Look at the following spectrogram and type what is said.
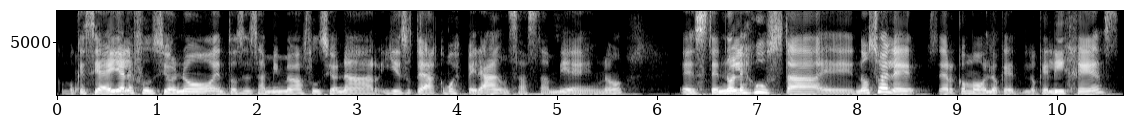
como que si a ella le funcionó, entonces a mí me va a funcionar. Y eso te da como esperanzas también, ¿no? Este, no les gusta, eh, no suele ser como lo que, lo que eliges,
